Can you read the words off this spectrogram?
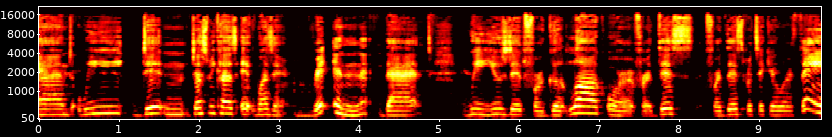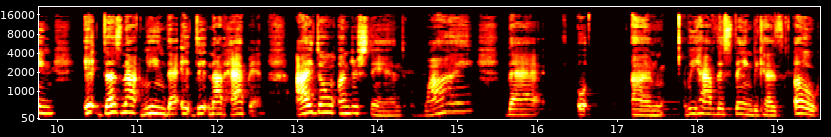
And we didn't, just because it wasn't written that we used it for good luck or for this for this particular thing it does not mean that it did not happen. I don't understand why that um, we have this thing because oh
